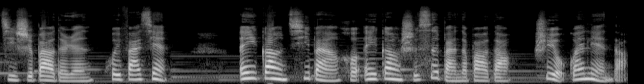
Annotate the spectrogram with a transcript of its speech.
纪事报的人会发现，A 杠七版和 A 杠十四版的报道是有关联的。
